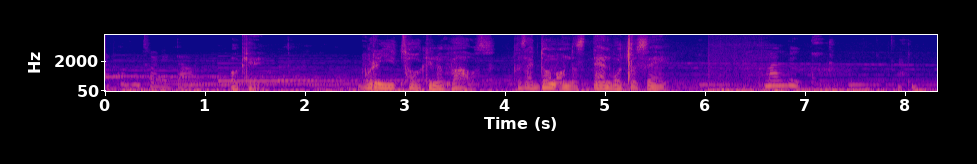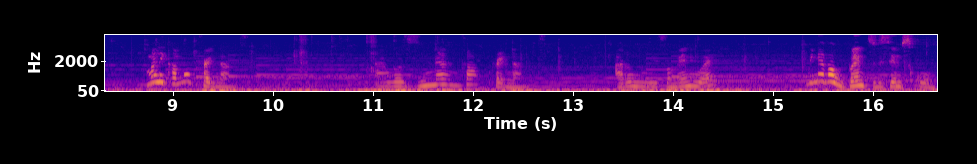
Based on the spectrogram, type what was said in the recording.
I couldn't turn it down. Okay, what are you talking about? Because I don't understand what you're saying. Malik. Malik, I'm not pregnant. I was never pregnant. I don't know you from anywhere. We never went to the same school.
